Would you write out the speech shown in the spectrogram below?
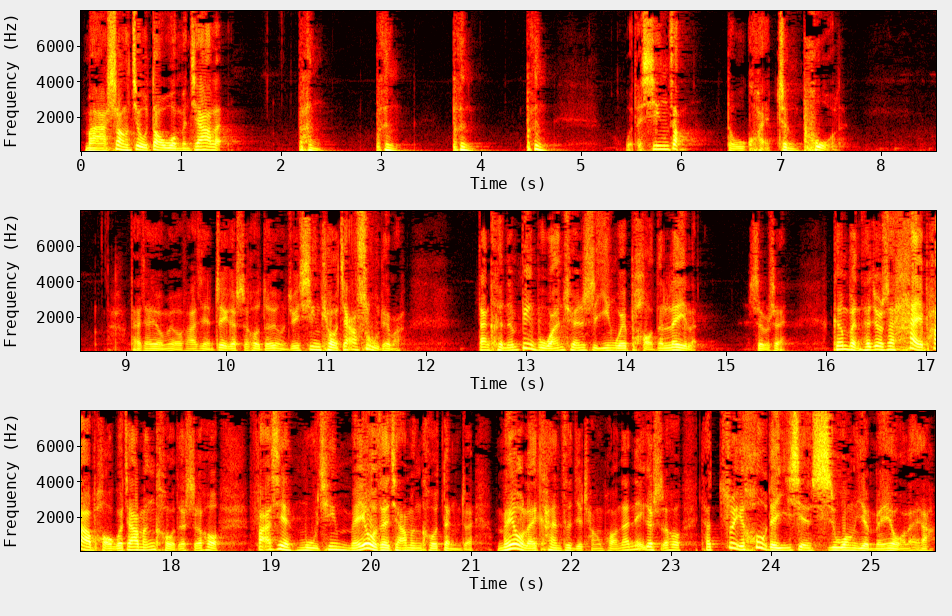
马上就到我们家了。砰，砰，砰，砰，我的心脏都快震破了。大家有没有发现，这个时候德永军心跳加速，对吧？但可能并不完全是因为跑得累了，是不是？根本他就是害怕跑过家门口的时候，发现母亲没有在家门口等着，没有来看自己长跑。那那个时候，他最后的一线希望也没有了呀，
